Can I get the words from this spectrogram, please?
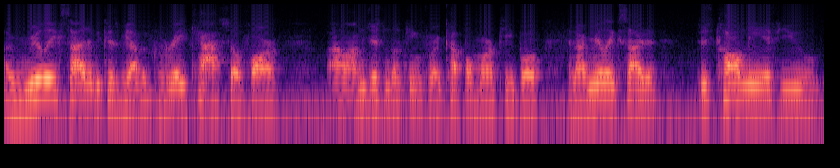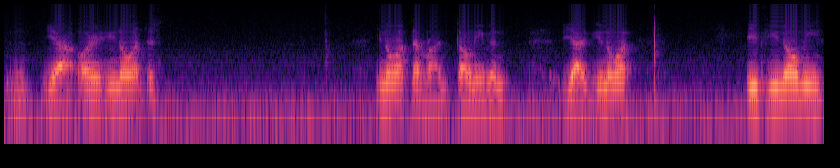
I'm really excited because we have a great cast so far. Uh, I'm just looking for a couple more people, and I'm really excited. Just call me if you, yeah, or you know what, just, you know what, never mind. Don't even, yeah, you know what? If you know me,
